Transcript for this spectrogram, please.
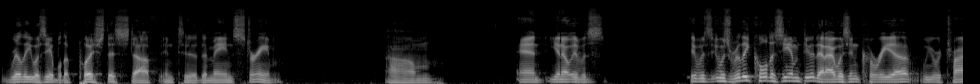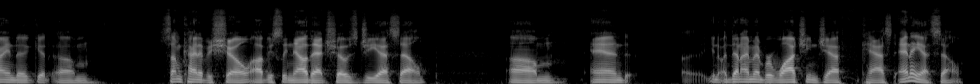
really was able to push this stuff into the mainstream. Um, and you know, it was it was it was really cool to see him do that. I was in Korea. We were trying to get um, some kind of a show. Obviously, now that show's GSL. Um, and uh, you know, then I remember watching Geoff cast NASL.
